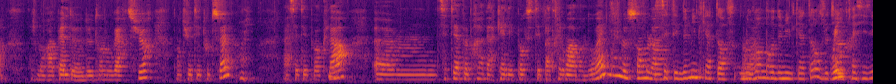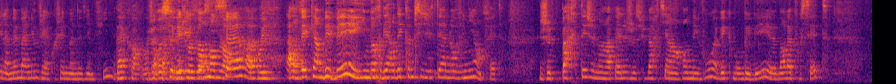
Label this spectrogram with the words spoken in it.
Je me rappelle de, de, ton ouverture. Donc tu étais toute seule à cette époque-là. Euh, c'était à peu près vers quelle époque? C'était pas très loin avant Noël, il me semble. C'était 2014, novembre 2014. Je tiens à préciser la même année où j'ai accouché de ma deuxième fille. D'accord. je recevais des fournisseurs avec un bébé et ils me regardaient comme si j'étais un ovni en fait. Je partais, je me rappelle, je suis partie à un rendez-vous avec mon bébé euh, dans la poussette.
